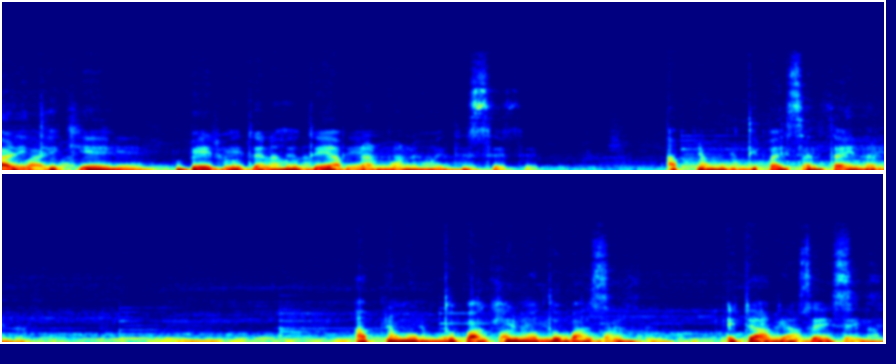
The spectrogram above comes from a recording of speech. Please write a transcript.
বাড়ি থেকে বের হতে না হতেই আপনার মনে হইতেছে আপনি মুক্তি পাইছেন তাই না? আপনি মুক্ত পাখির মতো বাঁচেন এটা আমিও চাইছিলাম।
